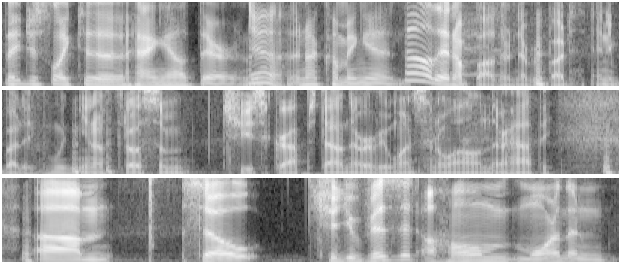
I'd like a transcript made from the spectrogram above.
they just like to hang out there. They're- Yeah. They're not coming in. No, they don't bother everybody. Anybody, we, you know, throw some cheese scraps down there every once in a while, and they're happy. Um, so, should you visit a home more than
